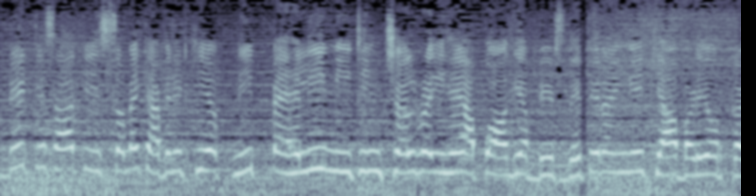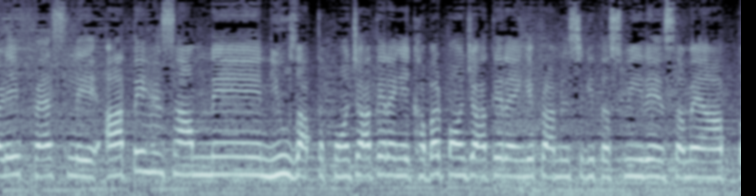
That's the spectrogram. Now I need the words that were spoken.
अपडेट के साथ इस समय कैबिनेट की अपनी पहली मीटिंग चल रही है। आपको आगे अपडेट्स देते रहेंगे क्या बड़े और कड़े फैसले आते हैं सामने न्यूज़ आप तक पहुंचाते रहेंगे खबर पहुंचाते रहेंगे। प्राइम मिनिस्टर की तस्वीरें इस समय आप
